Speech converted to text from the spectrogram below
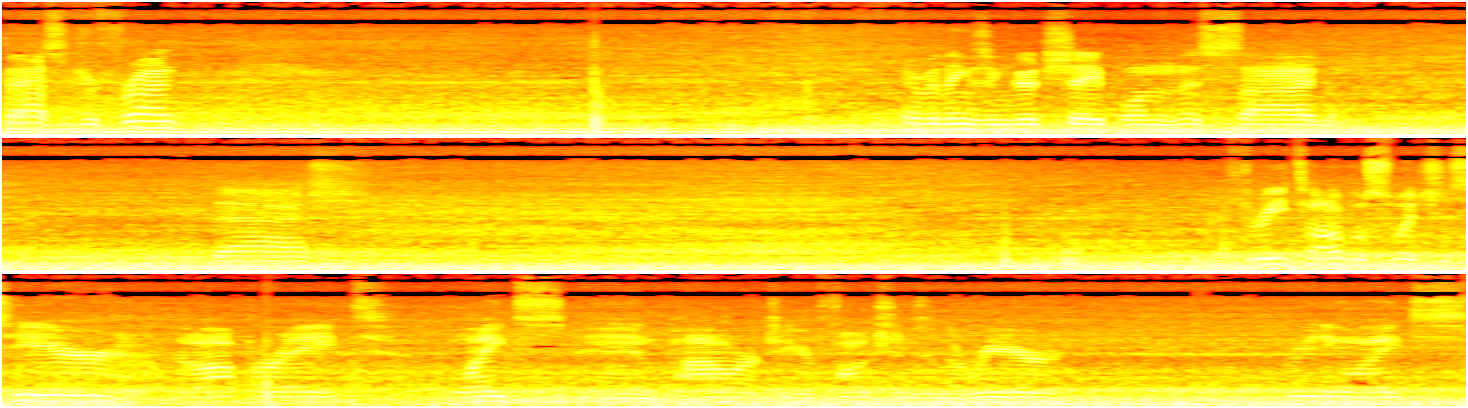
Passenger front. Everything's in good shape on this side. Dash. Three toggle switches here that operate lights and power to your functions in the rear. Reading lights.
